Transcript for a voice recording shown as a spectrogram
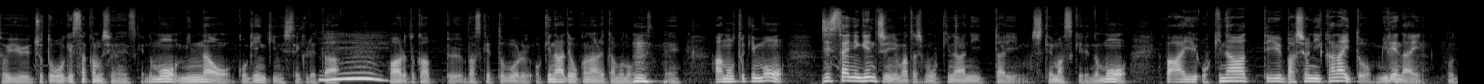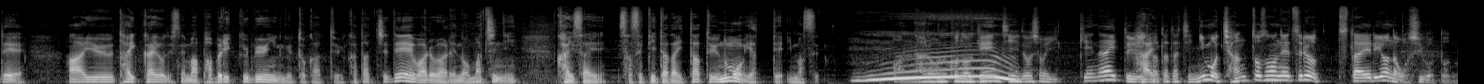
というちょっと大げさかもしれないですけどもみんなをこう元気にしてくれたうんワールドカップバスケットボール沖縄で行われたものですね、あの時も実際に現地に私も沖縄に行ったりもしてますけれどもやっぱああいう沖縄っていう場所に行かないと見れないのでああいう大会をですね、まあ、パブリックビューイングとかっていう形で我々の街に開催させていただいたというのもやっています。あなるほど。この現地にどうしても行けないという方たちにもちゃんとその熱量を伝えるようなお仕事の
